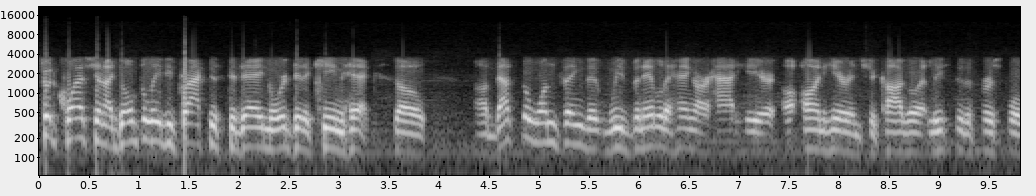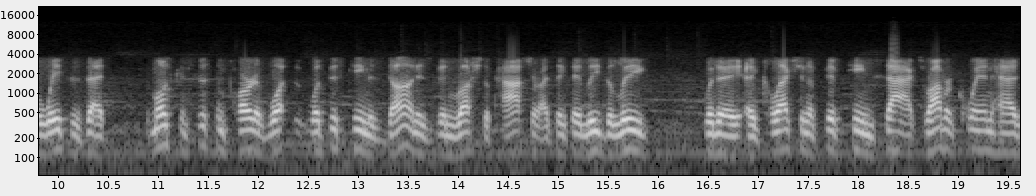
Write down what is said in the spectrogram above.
Good question. I don't believe he practiced today, nor did Akiem Hicks. So uh, that's the one thing that we've been able to hang our hat here uh, on here in Chicago, at least through the first four weeks, is that the most consistent part of what what this team has done has been rush the passer. I think they lead the league with a, a collection of 15 sacks. Robert Quinn has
